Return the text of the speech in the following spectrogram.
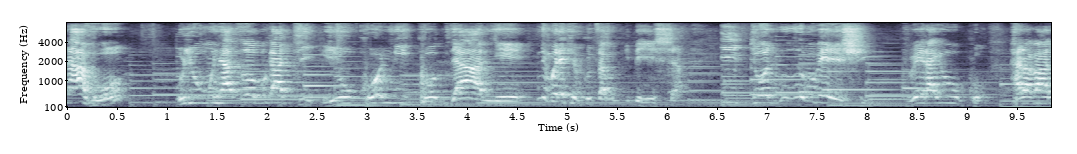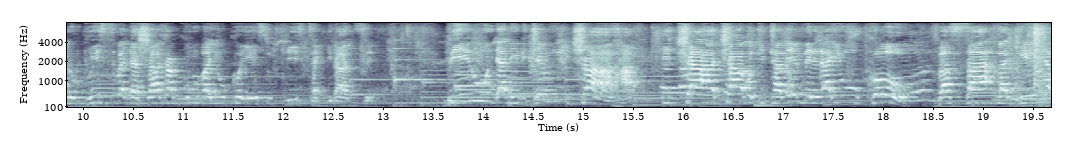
naho uyu muntu azovuga ati yuko niko byamye. Nimureke kuza mubibesha ibyo n'ububeshi kubera yuko hari abantu ku isi badashaka kumva yuko yesu kirisita agira aze birundanirije mu icaha. Icaha cabo kitabemerera yuko bagenda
